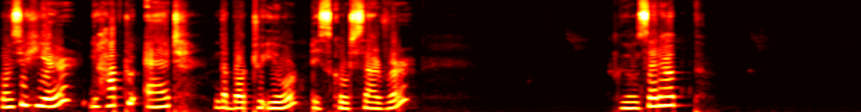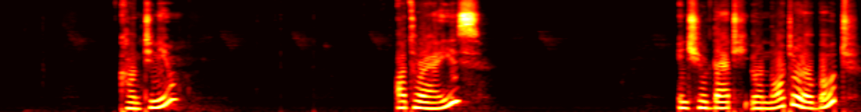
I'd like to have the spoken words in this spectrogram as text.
Once you're here, you have to add the bot to your Discord server. Click on setup, continue, authorize, ensure that you are not a robot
